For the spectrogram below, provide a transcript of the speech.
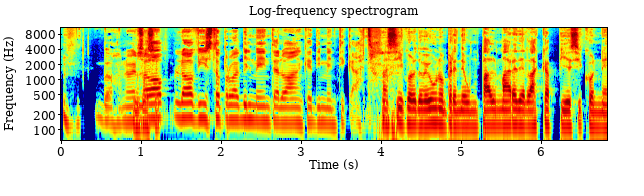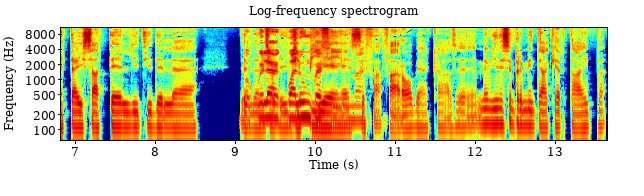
boh, l'ho, so se... l'ho, visto, probabilmente l'ho anche dimenticato. Ma sì, quello dove uno prende un palmare dell'HP e si connetta ai satelliti del del, quello so, qualunque GPS, film. Fa, fa robe a casa. Mi viene sempre in mente Hacker Type,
